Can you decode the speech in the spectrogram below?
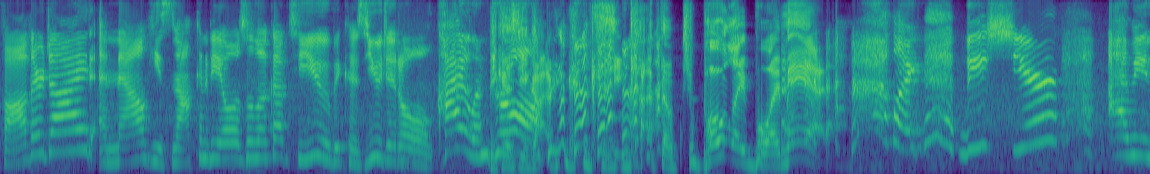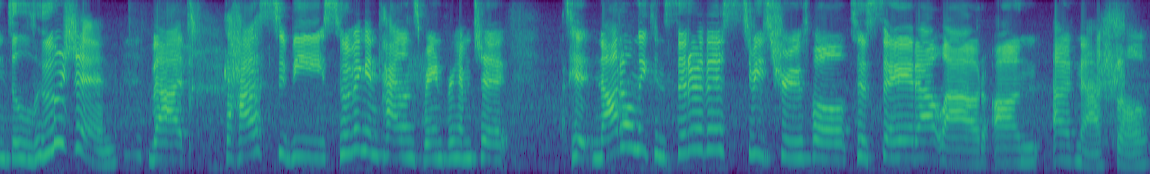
father died, and now he's not going to be able to look up to you because you did old Kyland because you got because you got the Chipotle boy, man. like the sheer, I mean, delusion that has to be swimming in Kyland's brain for him to to not only consider this to be truthful, to say it out loud on a national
